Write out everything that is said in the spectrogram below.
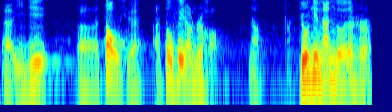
呃，以及呃道学啊都非常之好啊。尤其难得的是，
